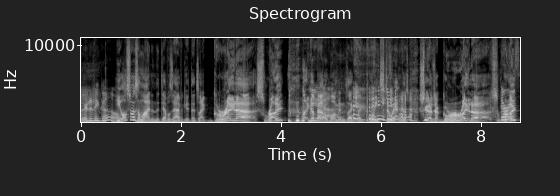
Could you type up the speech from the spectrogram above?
where did he go? He also has a line in The Devil's Advocate that's like, great ass, right? like about Yeah. a woman, like like points to it and goes, she has a great ass, There right? is-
